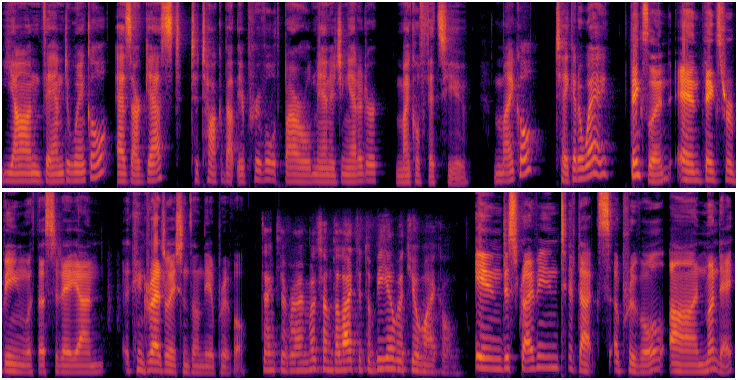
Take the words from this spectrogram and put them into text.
Jan van de Winkel as our guest to talk about the approval with BioWorld Managing Editor Michael Fitzhugh. Michael, take it away. Thanks, Lynn, and thanks for being with us today, Jan. Congratulations on the approval. Thank you very much. I'm delighted to be here with you, Michael. In describing Tivdak's approval on Monday,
